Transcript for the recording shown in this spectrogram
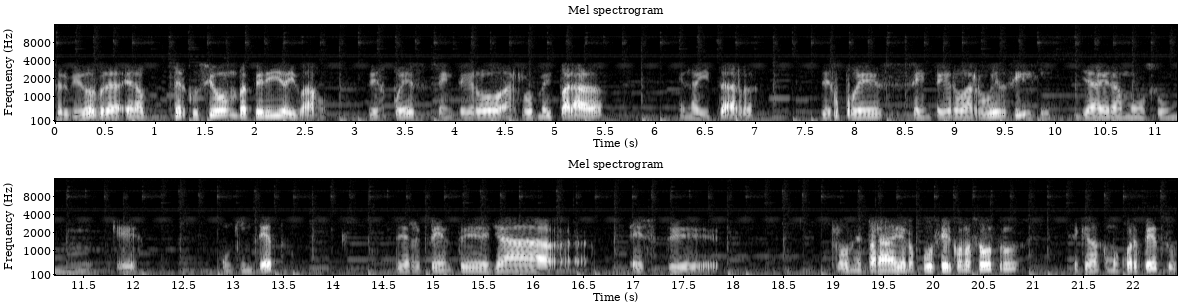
servidor, ¿verdad? Era percusión, batería y bajo. Después se integró a Rodney Parada en la guitarra. Después se integró a Rubén Silgi. Ya éramos un, un quinteto. De repente ya este Rodney Parada ya no pudo seguir con nosotros. Se queda como cuarteto,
